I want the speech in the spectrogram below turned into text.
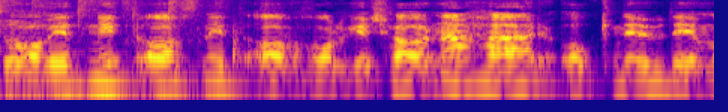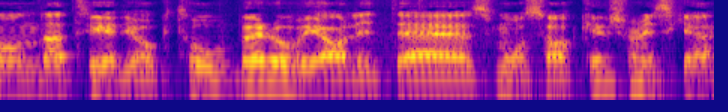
Då har vi ett nytt avsnitt av Holgers hörna här och nu. Det är måndag 3 oktober och vi har lite småsaker som vi ska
